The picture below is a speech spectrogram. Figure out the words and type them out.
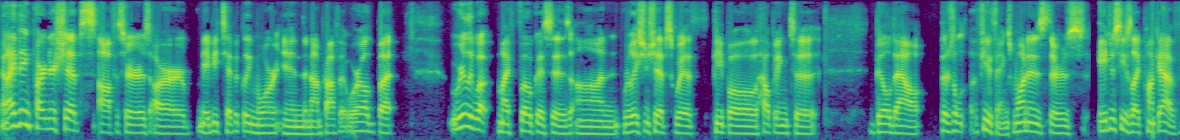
And I think partnerships officers are maybe typically more in the nonprofit world, but really what my focus is on relationships with people helping to build out there's a, a, few things. One is there's agencies like Punk Ave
